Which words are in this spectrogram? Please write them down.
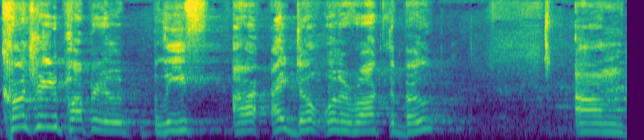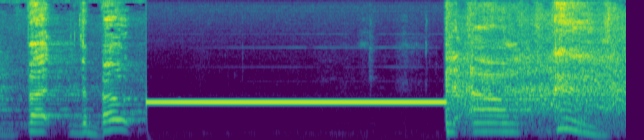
Contrary to popular belief, I, I don't want to rock the boat. Um, but the boat. Um,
